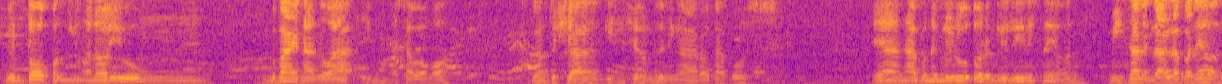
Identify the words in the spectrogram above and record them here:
Ganito pag yung ano, yung babae nagawa, yung asawa ko. Ganito siya, gising siya ng madaling araw tapos Ayan, habang nagluluto, naglilinis na yon. Minsan, naglalaban na yon.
